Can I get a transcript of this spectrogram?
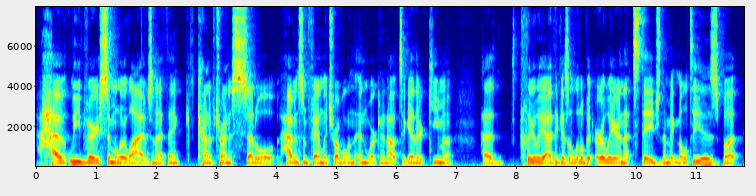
have lead very similar lives. And I think kind of trying to settle, having some family trouble and, and working it out together, Kima had clearly, I think, is a little bit earlier in that stage than McNulty is, but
